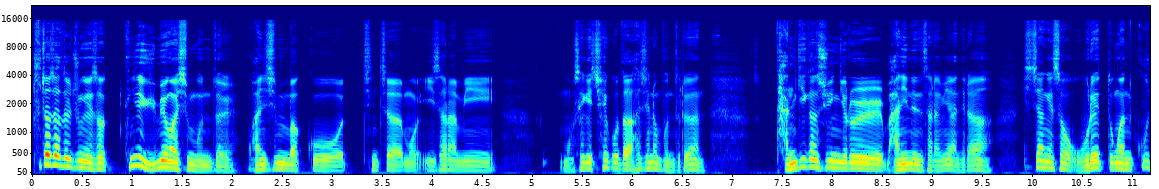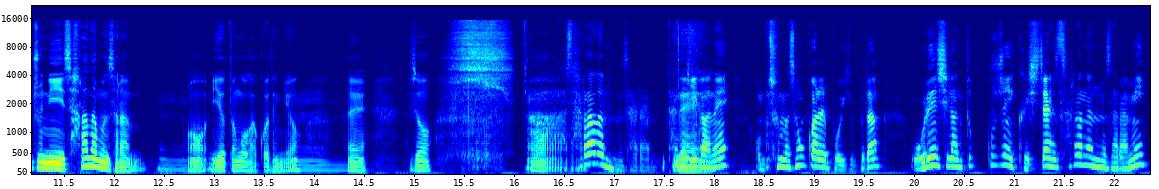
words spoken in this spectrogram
투자자들 중에서 굉장히 유명하신 분들 관심 받고 진짜 뭐 이 사람이 뭐 세계 최고다 하시는 분들은 단기간 수익률을 많이 낸 사람이 아니라 시장에서 오랫동안 꾸준히 살아남은 음. 사람이었던 것 같거든요. 음. 네. 그래서 어, 아, 살아남는 사람 네. 단기간에 엄청난 성과를 보이기보다 오랜 시간 뚝 꾸준히 그 시장에서 살아남는 사람이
